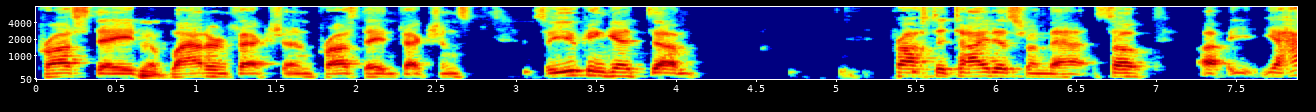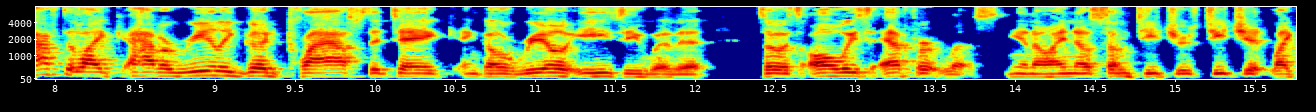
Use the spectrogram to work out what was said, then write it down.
prostate, a hmm. bladder infection, prostate infections. So you can get um, prostatitis from that. So uh, you have to like have a really good class to take and go real easy with it. So it's always effortless. You know, I know some teachers teach it like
